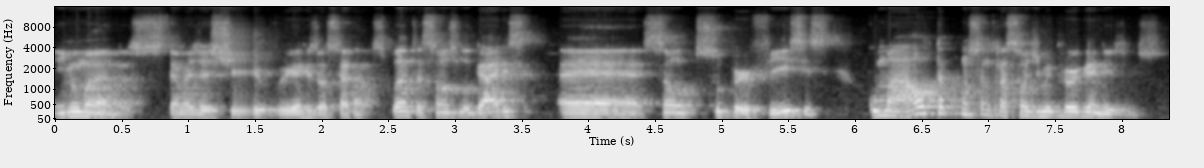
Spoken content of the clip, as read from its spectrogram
em humanos, sistema digestivo e a risosfera nas plantas, são os lugares, é, são superfícies com uma alta concentração de micro-organismos.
